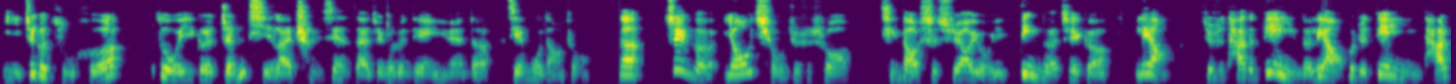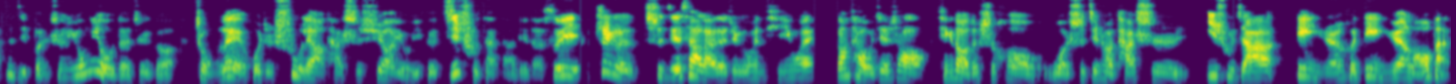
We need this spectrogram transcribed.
以这个组合作为一个整体来呈现在这个论电影院的节目当中。那这个要求就是说，秦导是需要有一定的这个量。就是它的电影的量，或者电影它自己本身拥有的这个种类或者数量，它是需要有一个基础在那里的。所以这个是接下来的这个问题。因为刚才我介绍秦导的时候，我是介绍他是艺术家、电影人和电影院老板。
